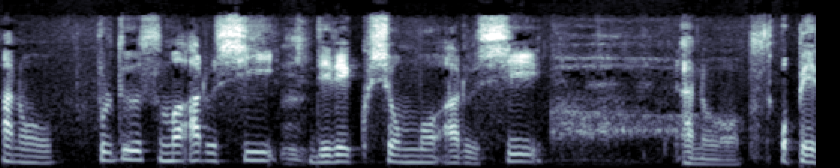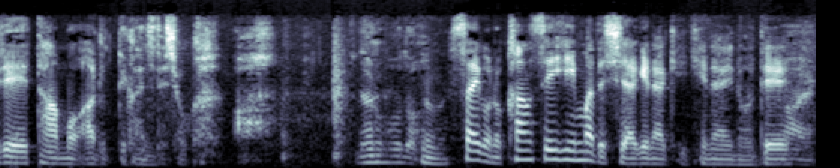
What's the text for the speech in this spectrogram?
あの、プロデュースもあるし、うん。ディレクションもあるし、あの、オペレーターもあるって感じでしょうか。あなるほど、うん、最後の完成品まで仕上げなきゃいけないので、はい。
